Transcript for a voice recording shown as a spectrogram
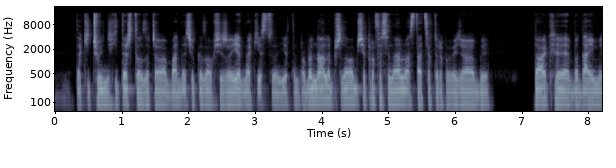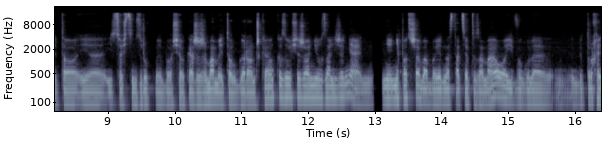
taki czujnik i też to zaczęła badać. Okazało się, że jednak jest, jest ten problem, no ale przydałaby się profesjonalna stacja, która powiedziałaby, tak, e, badajmy to i, e, i, coś z tym zróbmy, bo się okaże, że mamy tą gorączkę. Okazuje się, że oni uznali, że nie, nie, nie potrzeba, bo jedna stacja to za mało i w ogóle trochę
